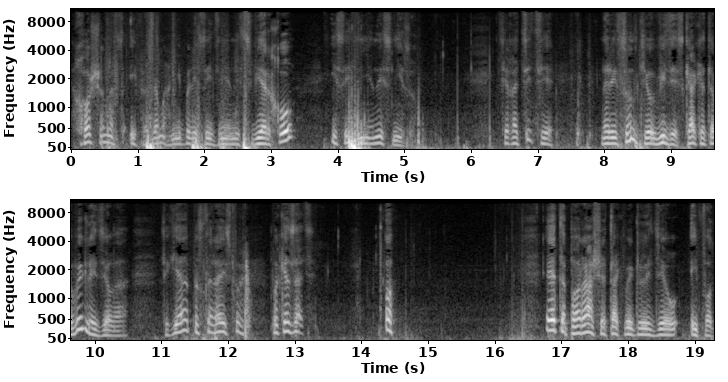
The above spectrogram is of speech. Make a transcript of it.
Хошана с Ифразом. Они были соединены сверху и соединены снизу. Если хотите на рисунке увидеть, как это выглядело, так я постараюсь показать. О! Это по Раше так выглядел эйфот.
